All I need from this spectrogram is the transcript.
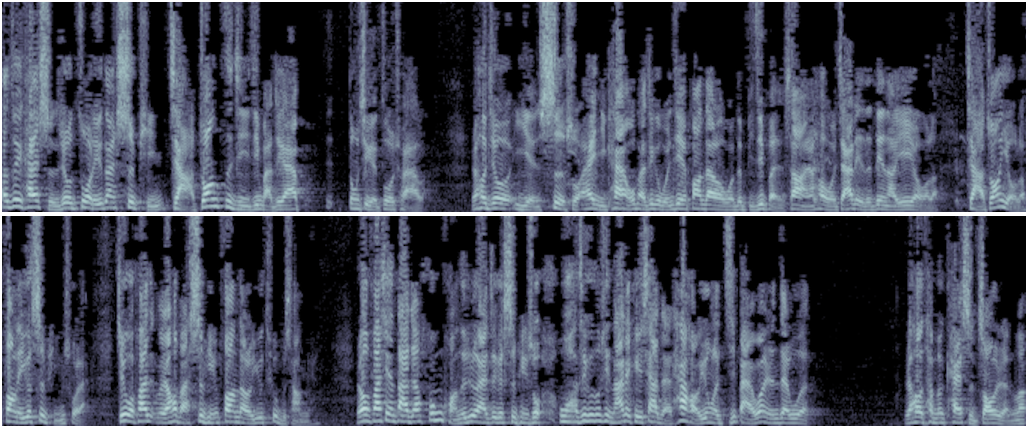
他最开始就做了一段视频，假装自己已经把这个 app 东西给做出来了，然后就演示说：“哎，你看我把这个文件放在了我的笔记本上，然后我家里的电脑也有了。”假装有了，放了一个视频出来，结果发然后把视频放到了 YouTube 上面，然后发现大家疯狂的热爱这个视频，说哇这个东西哪里可以下载，太好用了，几百万人在问，然后他们开始招人了，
